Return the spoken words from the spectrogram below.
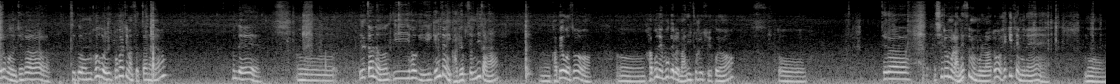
여러분 제가 지금 흙을 두 가지만 썼잖아요. 근데 어, 일단은 이 흙이 굉장히 가볍습니다. 어, 가벼워서 어, 화분의 무게를 많이 줄일 수 있고요. 또 제가 실험을 안 했으면 몰라도 했기 때문에 뭐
